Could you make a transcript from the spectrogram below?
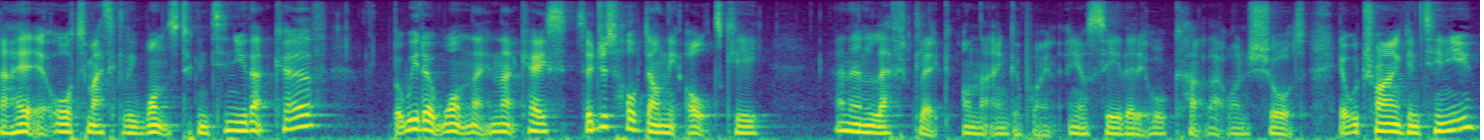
Now here it automatically wants to continue that curve, but we don't want that in that case. So just hold down the Alt key and then left click on that anchor point and you'll see that it will cut that one short. It will try and continue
